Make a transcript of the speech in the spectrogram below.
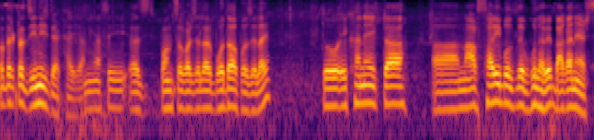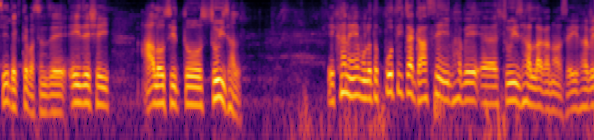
তাদের একটা জিনিস দেখাই। আমি আছি পঞ্চগড় জেলার বোদা উপজেলায়। তো এখানে একটা নার্সারি বলতে ভুল হবে, বাগানে আসছি। দেখতে পাচ্ছেন যে এই যে সেই আলোচিত চুই ঝাল। এখানে মূলত প্রতিটা গাছে এইভাবে চুই ঝাল লাগানো আছে। এইভাবে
